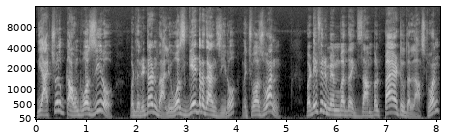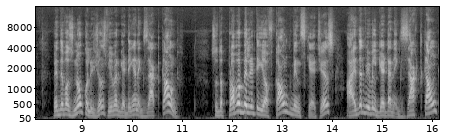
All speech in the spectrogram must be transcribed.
the actual count was 0 but the return value was greater than 0 which was 1. But if you remember the example prior to the last one where there was no collisions, we were getting an exact count. So the probability of count min sketches, either we will get an exact count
